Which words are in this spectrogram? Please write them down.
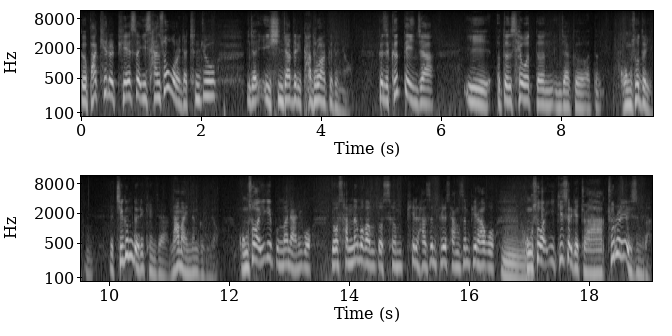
그 박해를 피해서 이 산 속으로 이제 천주 이제 이 신자들이 다 들어왔거든요. 그래서 그때 이제 이 어떤 세웠던 이제 그 어떤 공소들이 지금도 이렇게 이제 남아 있는 거고요. 공소가 이게 뿐만이 아니고 요 산 넘어가면 또 선필, 하선필, 상선필하고 음. 공소가 이 이렇게 쫙 줄을 이어 있습니다.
